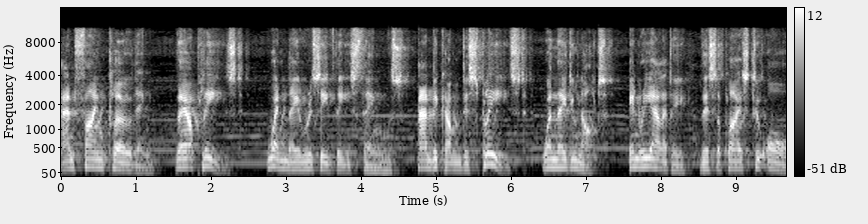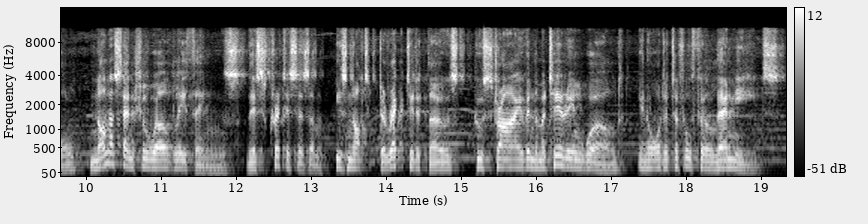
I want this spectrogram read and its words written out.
and fine clothing. They are pleased when they receive these things, and become displeased when they do not. In reality, this applies to all non-essential worldly things. This criticism is not directed at those who strive in the material world in order to fulfill their needs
